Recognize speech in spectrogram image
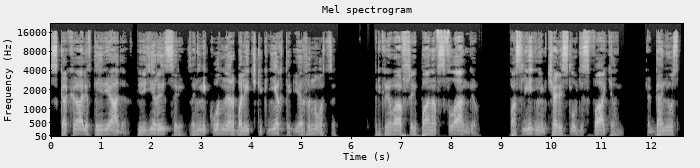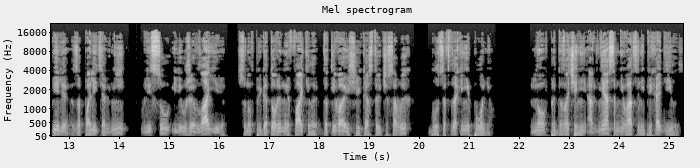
Скакали в три ряда, впереди рыцари, за ними конные арбалетчики-кнехты и оруженосцы, прикрывавшие панов с флангов. Последними мчались слуги с факелами. Когда они успели запалить огни в лесу или уже в лагере, сунув приготовленные факелы в дотлевающие костры часовых, Бурцев так и не понял. Но в предназначении огня сомневаться не приходилось.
